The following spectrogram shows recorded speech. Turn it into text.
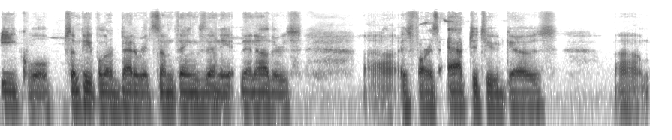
equal. Some people are better at some things than than others, uh, as far as aptitude goes. Um,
